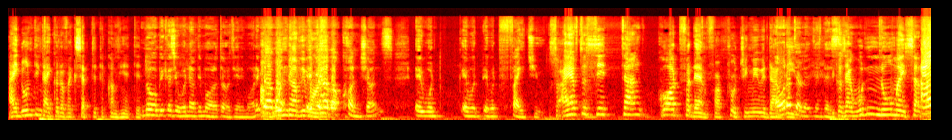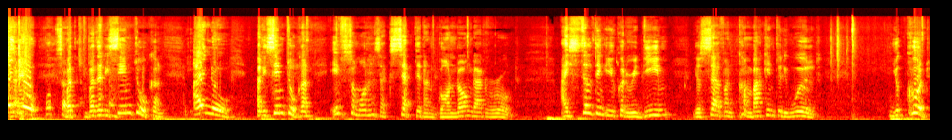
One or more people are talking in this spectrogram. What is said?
I don't think I could have accepted to come here today. No, because you wouldn't have the moral authority anymore. If I wouldn't a, have the moral if you have a conscience, it would it would it would fight you. So I have to say thank God for them for approaching me with that I wanna tell you this- because I wouldn't know myself. I know. Oops. But but at the same token, I know. At the same token, if someone has accepted and gone down that road, I still think you could redeem yourself and come back into the world. You could.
